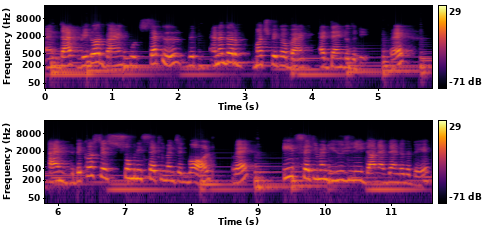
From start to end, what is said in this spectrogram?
and that bigger bank would settle with another much bigger bank at the end of the day, right? And because there's so many settlements involved, right? Each settlement usually done at the end of the day,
